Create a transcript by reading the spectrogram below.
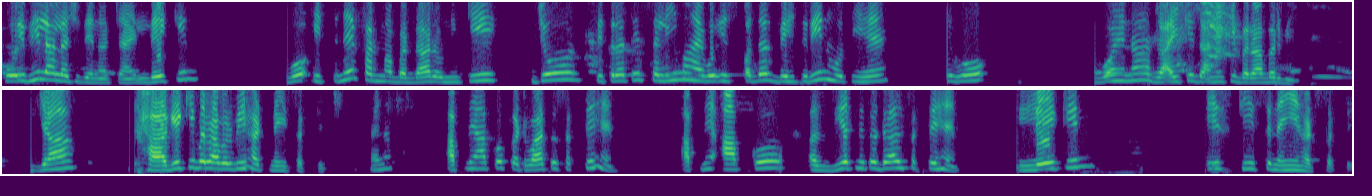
کوئی بھی لالچ دینا چاہیں، لیکن وہ اتنے فرما بردار، ان کی جو فطرت سلیمہ ہے، وہ اس قدر بہترین ہوتی ہے کہ وہ وہ ہے نا رائی کے دانے کی برابر بھی۔ یا دھاگے کی برابر بھی ہٹ نہیں سکتے، ہے نا؟ اپنے آپ کو کٹوا تو سکتے ہیں، اپنے آپ کو اذیت میں تو ڈال سکتے ہیں، لیکن اس چیز سے نہیں ہٹ سکتے۔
